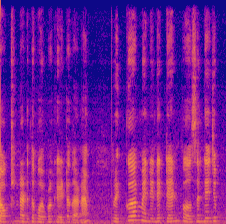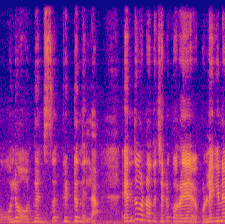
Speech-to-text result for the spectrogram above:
ഡോക്ടറിന്റെ അടുത്ത് പോയപ്പോൾ കേട്ടതാണ്. റിക്വയർമെന്റിന്റെ ടെൻ പെർസെന്റേജ് പോലും ഓർഗൻസ് കിട്ടുന്നില്ല. എന്തുകൊണ്ടാന്ന് വെച്ചാൽ കുറേ പുള്ളി ഇങ്ങനെ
